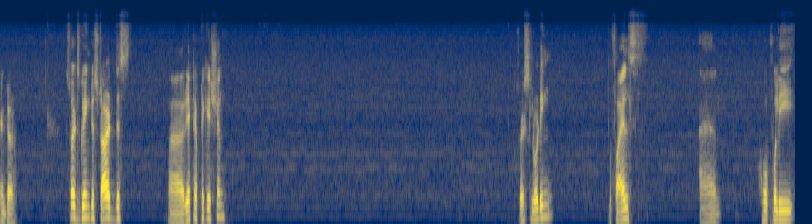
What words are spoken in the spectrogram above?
enter. So it's going to start this uh, React application. So it's loading the files and hopefully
